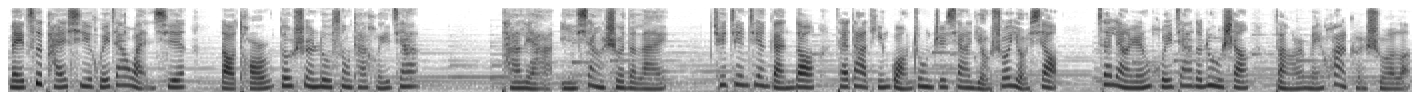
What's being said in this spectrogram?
每次排戏回家晚些，老头儿都顺路送她回家。他俩一向说得来，却渐渐感到在大庭广众之下有说有笑，在两人回家的路上反而没话可说了。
